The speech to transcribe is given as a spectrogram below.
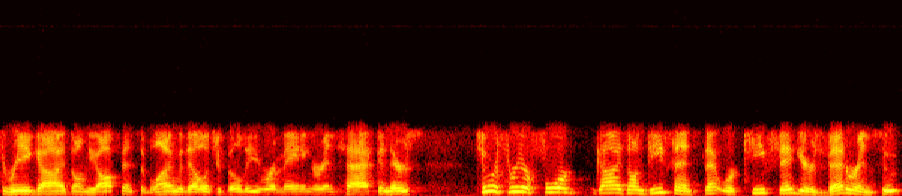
three guys on the offensive line with eligibility remaining are intact, and there's two or three or four guys on defense that were key figures, veterans who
